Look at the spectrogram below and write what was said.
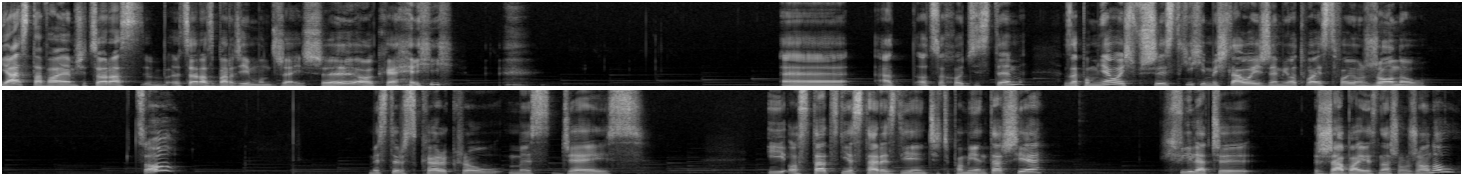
Ja stawałem się coraz, coraz bardziej mądrzejszy, okej. Eee, a o co chodzi z tym? Zapomniałeś wszystkich i myślałeś, że miotła jest twoją żoną. Co? Mr. Scarecrow, Miss Jace. I ostatnie stare zdjęcie, czy pamiętasz je? Chwila, czy żaba jest naszą żoną?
